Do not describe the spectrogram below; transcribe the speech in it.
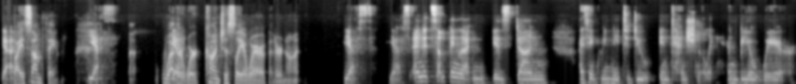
yeah. by something. Yes. Uh, whether yeah. we're consciously aware of it or not. Yes. Yes. And it's something that is done, I think we need to do intentionally and be aware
